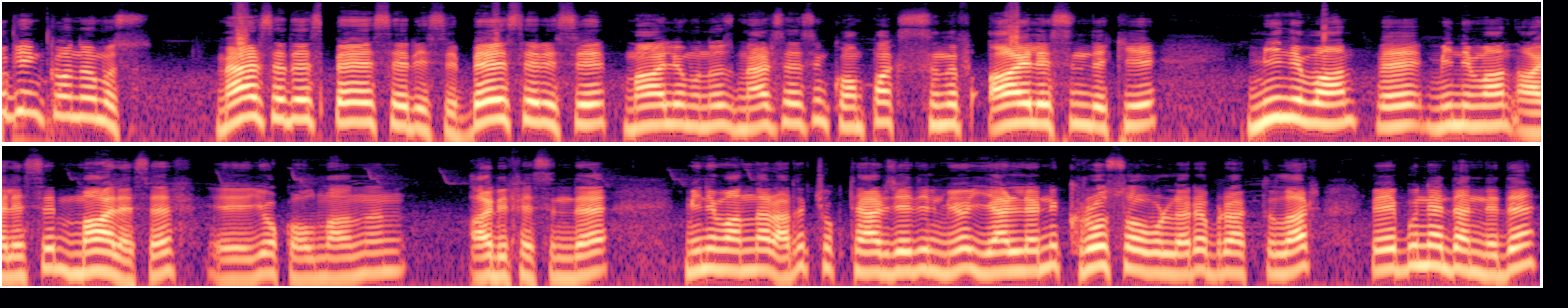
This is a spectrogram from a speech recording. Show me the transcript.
Bugün konumuz Mercedes B serisi. B serisi malumunuz Mercedes'in kompakt sınıf ailesindeki minivan ve minivan ailesi maalesef e, yok olmanın arifesinde. Minivanlar artık çok tercih edilmiyor. Yerlerini crossover'lara bıraktılar ve bu nedenle de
